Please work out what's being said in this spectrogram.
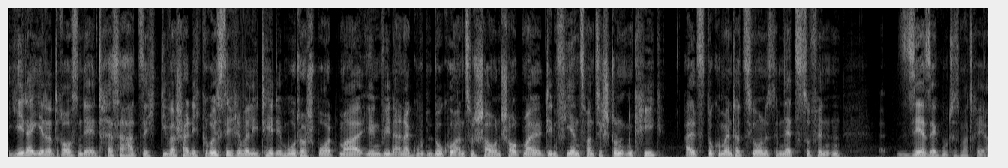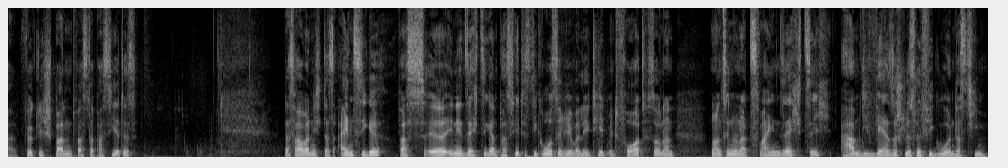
jeder ihr da draußen, der Interesse hat, sich die wahrscheinlich größte Rivalität im Motorsport mal irgendwie in einer guten Doku anzuschauen, schaut mal den 24-Stunden-Krieg als Dokumentation ist im Netz zu finden. Sehr, sehr gutes Material. Wirklich spannend, was da passiert ist. Das war aber nicht das Einzige, was äh, in den 60ern passiert ist, die große Rivalität mit Ford, sondern 1962 haben diverse Schlüsselfiguren das Team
